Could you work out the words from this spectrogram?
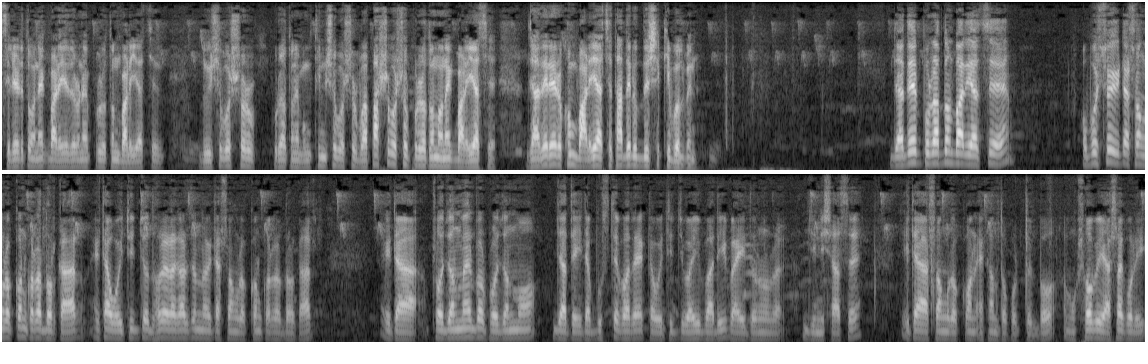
সিলেটে তো অনেক বাড়ি, এ ধরনের পুরাতন বাড়ি আছে দুইশো বছর পুরাতন এবং তিনশো বছর বা পাঁচশো বছর পুরাতন অনেক বাড়ি আছে। যাদের এরকম বাড়ি আছে, তাদের উদ্দেশ্যে কি বলবেন? যাদের পুরাতন বাড়ি আছে, অবশ্যই এটা সংরক্ষণ করা দরকার। এটা ঐতিহ্য ধরে রাখার জন্য এটা সংরক্ষণ করা দরকার। এটা প্রজন্মের পর প্রজন্ম যাতে এটা বুঝতে পারে একটা ঐতিহ্যবাহী বাড়ি বা এই ধরনের জিনিস আছে। এটা সংরক্ষণ একান্ত কর্তব্য এবং সবই আশা করি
